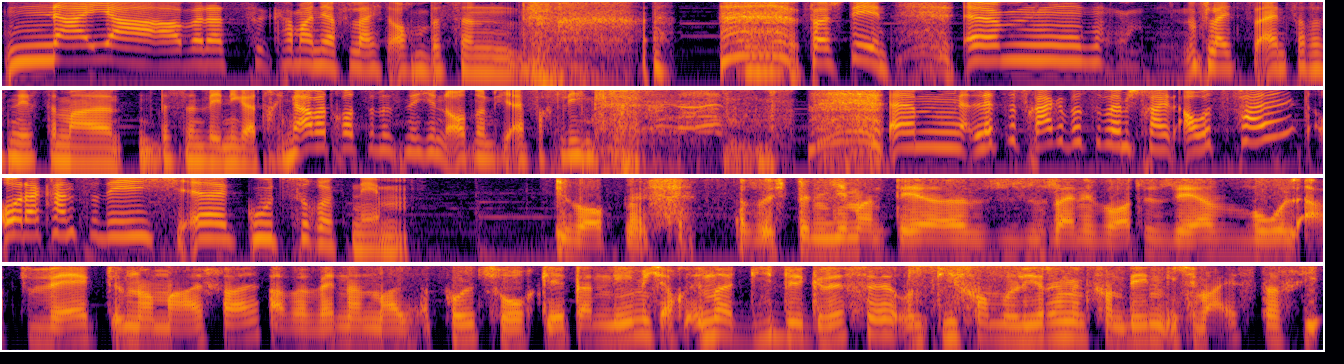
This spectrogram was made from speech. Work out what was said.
Naja, aber das kann man ja vielleicht auch ein bisschen verstehen. Ähm, vielleicht ist einfach das nächste Mal ein bisschen weniger trinken. Aber trotzdem ist es nicht in Ordnung, dich einfach liegen zu lassen. Ähm, letzte Frage, wirst du beim Streit ausfallend oder kannst du dich äh, gut zurücknehmen? Überhaupt nicht. Also ich bin jemand, der seine Worte sehr wohl abwägt im Normalfall. Aber wenn dann mal der Puls hochgeht, dann nehme ich auch immer die Begriffe und die Formulierungen, von denen ich weiß, dass sie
